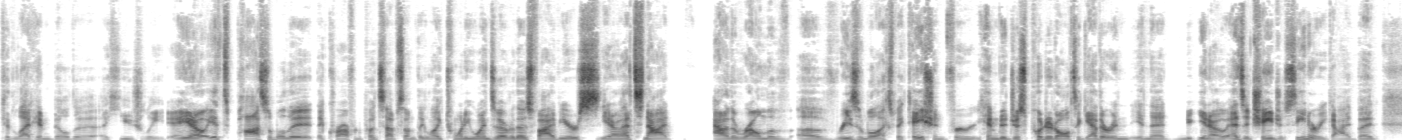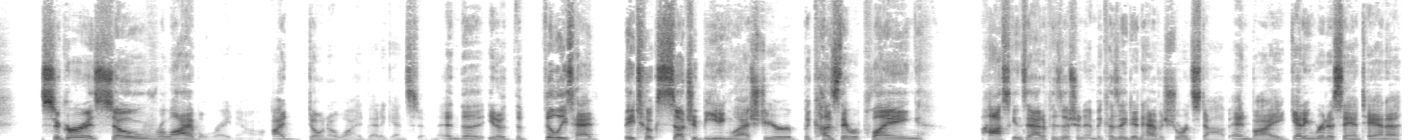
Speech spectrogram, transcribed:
could let him build a, a, huge lead. And you know, it's possible that, that Crawford puts up something like 20 wins over those five years. You know, that's not out of the realm of of reasonable expectation for him to just put it all together in in that you know as a change of scenery guy. But Segura is so reliable right now. I don't know why I'd bet against him. And the you know the Phillies had they took such a beating last year because they were playing Hoskins out of position and because they didn't have a shortstop. And by getting rid of Santana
